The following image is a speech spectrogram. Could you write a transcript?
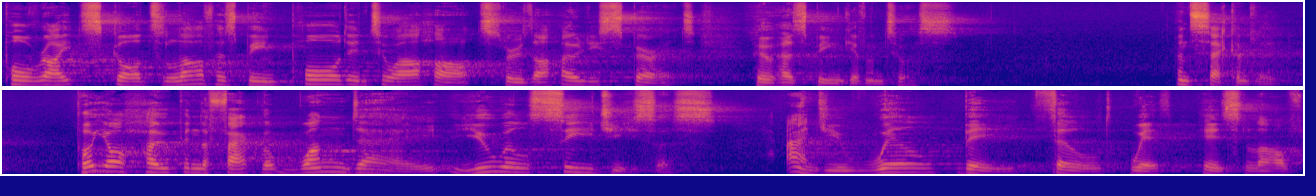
Paul writes God's love has been poured into our hearts through the Holy Spirit who has been given to us. And secondly, put your hope in the fact that one day you will see Jesus and you will be filled with his love.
